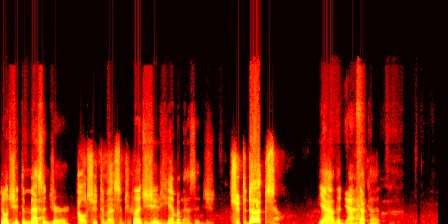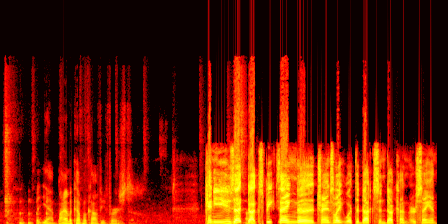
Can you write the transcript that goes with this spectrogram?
Don't shoot the messenger, Don't shoot the messenger. but shoot him a message. Shoot the ducks. Yeah, the Yeah. duck hunt. but yeah, buy him a cup of coffee first. Can you use that duck speak thing to translate what the ducks and duck hunt are saying?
